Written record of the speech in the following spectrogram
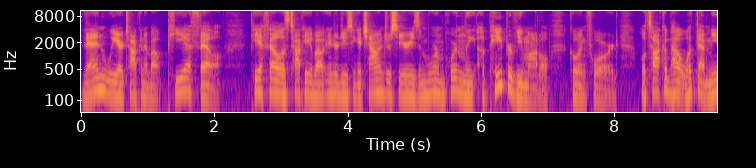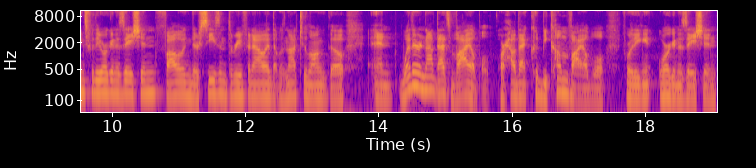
Then we are talking about PFL. PFL is talking about introducing a challenger series and, more importantly, a pay per view model going forward. We'll talk about what that means for the organization following their season three finale that was not too long ago, and whether or not that's viable or how that could become viable for the organization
